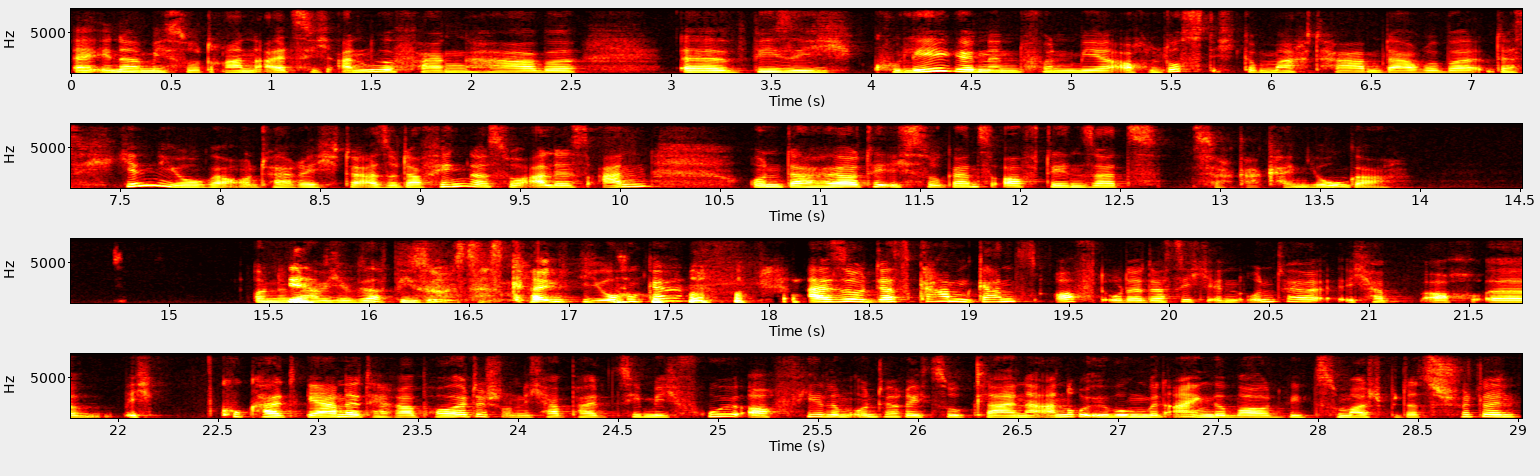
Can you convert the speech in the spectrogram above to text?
erinnere mich so dran, als ich angefangen habe, äh, wie sich Kolleginnen von mir auch lustig gemacht haben darüber, dass ich Yin-Yoga unterrichte. Also da fing das so alles an und da hörte ich so ganz oft den Satz, das ist ja gar kein Yoga. Und dann ja. habe ich gesagt, wieso ist das kein Yoga? also das kam ganz oft oder dass ich in Unter, ich habe auch, äh, ich gucke halt gerne therapeutisch und ich habe halt ziemlich früh auch viel im Unterricht so kleine andere Übungen mit eingebaut, wie zum Beispiel das Schütteln.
